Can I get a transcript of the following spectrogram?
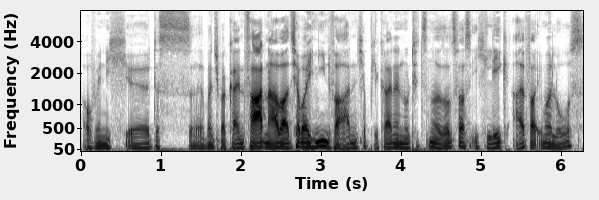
Auch wenn ich äh, das äh, manchmal keinen Faden habe. Also ich habe eigentlich nie einen Faden. Ich habe hier keine Notizen oder sonst was. Ich lege einfach immer los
